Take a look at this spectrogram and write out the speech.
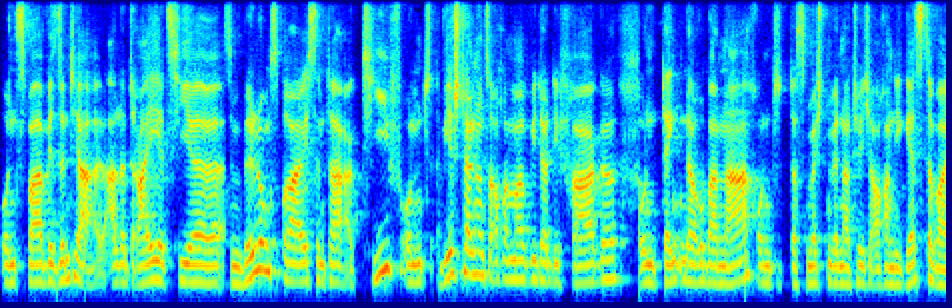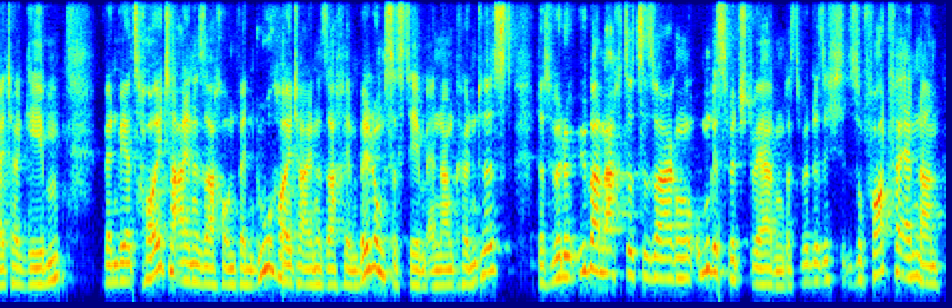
Und zwar, wir sind ja alle drei jetzt hier im Bildungsbereich, sind da aktiv und wir stellen uns auch immer wieder die Frage und denken darüber nach und das möchten wir natürlich auch an die Gäste weitergeben. Wenn wir jetzt heute eine Sache und wenn du heute eine Sache im Bildungssystem ändern könntest, das würde über Nacht sozusagen umgeswitcht werden, das würde sich sofort verändern.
